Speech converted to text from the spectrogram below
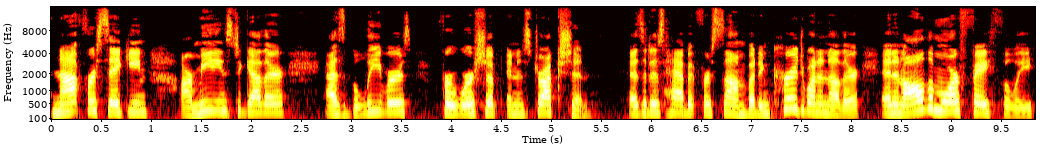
Not forsaking our meetings together as believers for worship and instruction, as it is habit for some, but encourage one another, and in all the more faithfully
